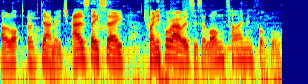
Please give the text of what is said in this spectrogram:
a lot of damage. As they say, 24 hours is a long time in football.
